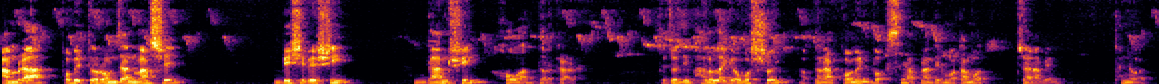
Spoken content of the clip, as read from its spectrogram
আমরা পবিত্র রমজান মাসে বেশি বেশি দানশীল হওয়া দরকার। তো যদি ভালো লাগে অবশ্যই আপনারা কমেন্ট বক্সে আপনাদের মতামত জানাবেন। ধন্যবাদ।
